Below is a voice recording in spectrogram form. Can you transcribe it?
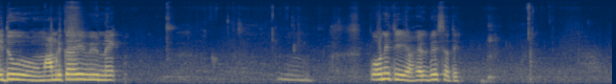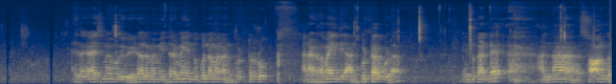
ఐదు మామిడికాయ ఇవి ఉన్నాయి. పోనీ తీయ హెల్ప్ చేస్తుంది అయితే గాయస్ మేము ఈ వీడియోలో మేము ఇద్దరమే ఎందుకున్నామని అనుకుంటుర్రు అని అర్థమైంది అనుకుంటారు కూడా. ఎందుకంటే అన్న సాంగ్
